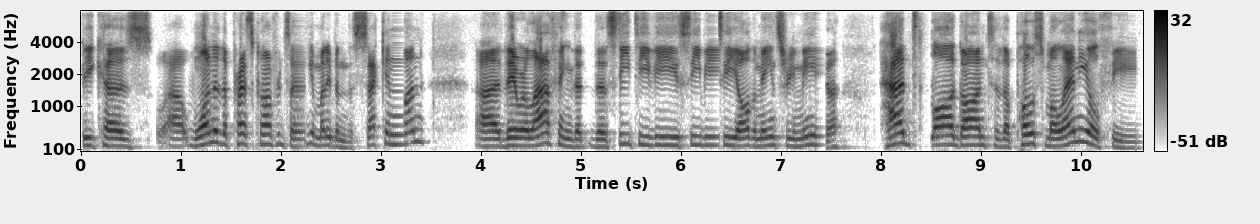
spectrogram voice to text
because uh, one of the press conferences I think it might have been the second one uh, they were laughing that the CTV, CBC, all the mainstream media had to log on to the post millennial feed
